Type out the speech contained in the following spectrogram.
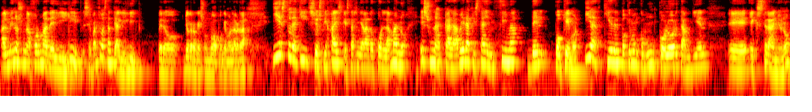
al menos una forma de Lilip. Se parece bastante a Lilip, pero yo creo que es un nuevo Pokémon, la verdad. Y esto de aquí, si os fijáis que está señalado con la mano, es una calavera que está encima del Pokémon y adquiere el Pokémon como un color también eh, extraño, ¿no?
